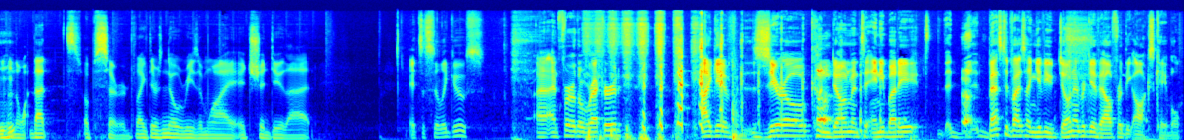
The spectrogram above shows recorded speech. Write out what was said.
Mm-hmm. the, that's absurd. Like there's no reason why it should do that. It's a silly goose. Uh, and for the record, I give zero condonement to anybody. Best advice I can give you: don't ever give Alfred the aux cable.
